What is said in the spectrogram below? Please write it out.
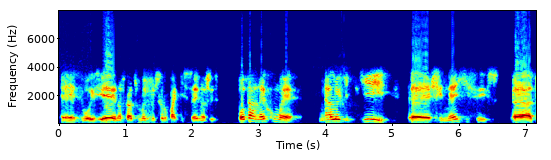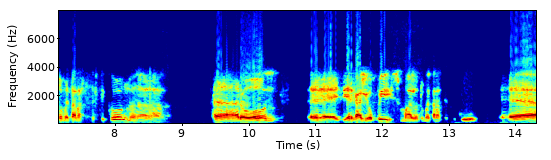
ε, του ΟΗΕ, ενός κράτους μέλους της Ευρωπαϊκής Ένωσης, όταν έχουμε μια λογική ε, συνέχισης ε, των μεταναστευτικών ε, ε ροών, εργαλειοποίηση μάλλον του μεταναστευτικού ε,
